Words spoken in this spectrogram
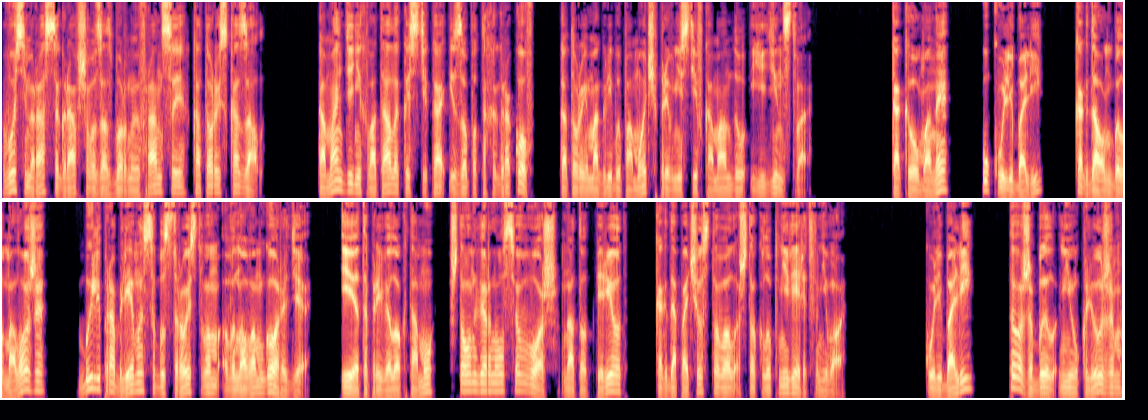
восемь раз сыгравшего за сборную Франции, который сказал: "Команде не хватало костяка из опытных игроков, которые могли бы помочь привнести в команду единство". Как и у Мане, у Кулибали, когда он был моложе, были проблемы с обустройством в новом городе, и это привело к тому, что он вернулся в Вош на тот период, когда почувствовал, что клуб не верит в него. Кулибали тоже был неуклюжим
